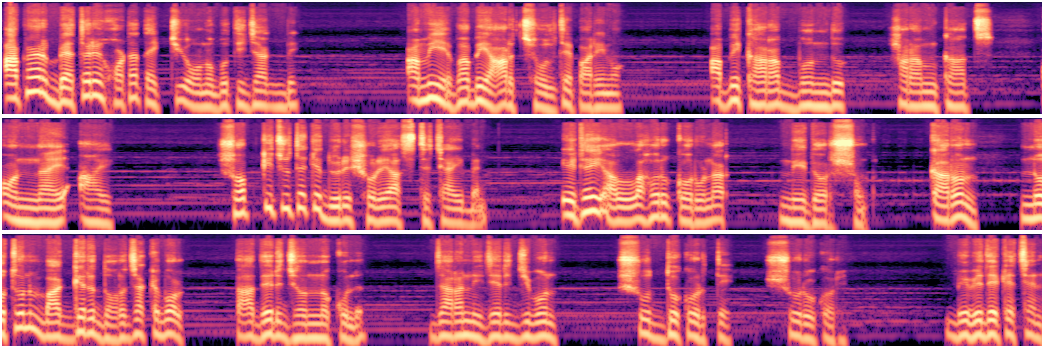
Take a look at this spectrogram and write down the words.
আপনার ভেতরে হঠাৎ একটি অনুভূতি জাগবে। আমি এভাবে আর চলতে পারি না। আপনি খারাপ বন্ধু, হারাম কাজ, অন্যায়, আয় সব কিছু থেকে দূরে সরে আসতে চাইবেন। এটাই আল্লাহর করুণার নিদর্শন। কারণ নতুন ভাগ্যের দরজা কেবল তাদের জন্য খুলে যারা নিজের জীবন শুদ্ধ করতে শুরু করে। ভেবে দেখেছেন,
